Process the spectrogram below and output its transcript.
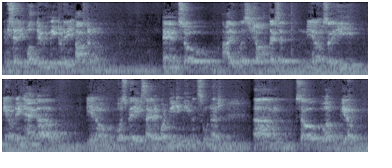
And he said, "Well, can we meet today afternoon?" And so I was shocked. I said, "You know," so he, you know, didn't hang up. You know, was very excited about meeting me even sooner. Um, so, well, you know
